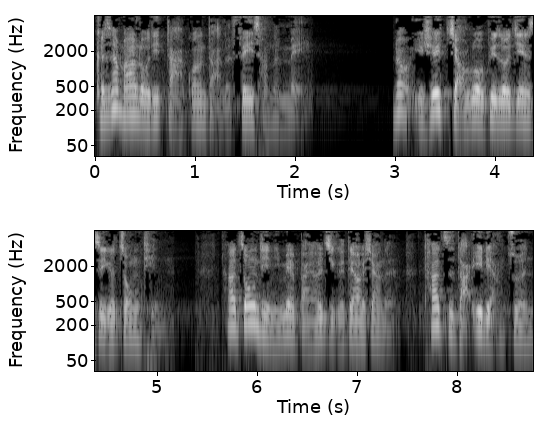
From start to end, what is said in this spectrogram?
可是他把它楼梯打光打的非常的美。然后有些角落，比如说今天是一个中庭，它中庭里面摆有几个雕像的，它只打一两尊，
